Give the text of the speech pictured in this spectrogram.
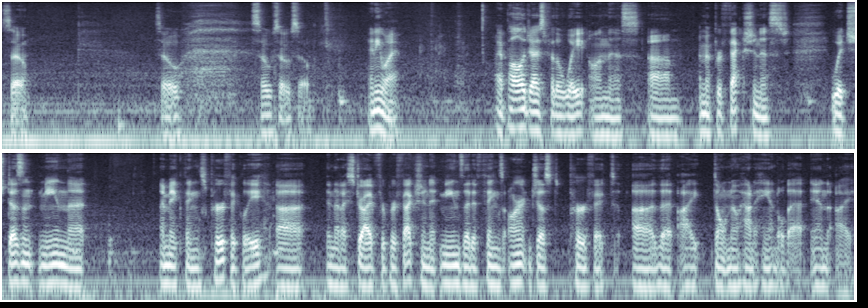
So, so, so, so, so. Anyway, I apologize for the wait on this. Um, I'm a perfectionist, which doesn't mean that I make things perfectly uh, and that I strive for perfection. It means that if things aren't just perfect, uh, that I don't know how to handle that and I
